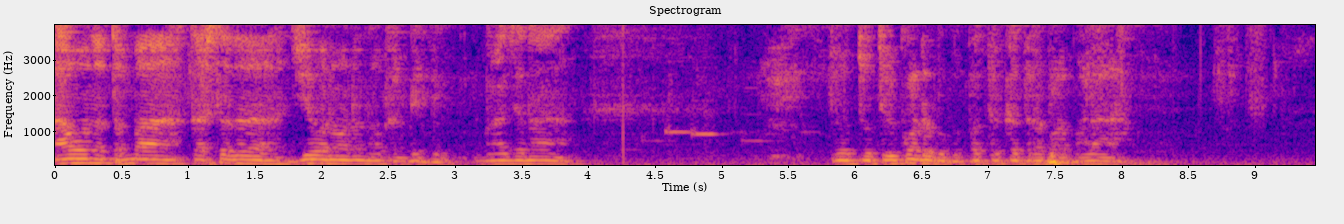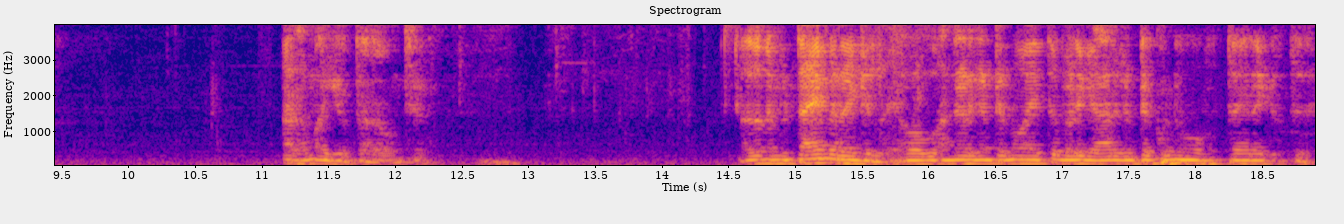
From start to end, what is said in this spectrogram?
ನಾವು ತಮ್ಮ ಕಷ್ಟದ ಜೀವನವನ್ನು ನಾವು ಕಂಡಿದ್ದೀವಿ. ಭಾಳ ಜನ ಇವತ್ತು ತಿಳ್ಕೊಂಡಿರ್ಬೇಕು, ಪತ್ರಕರ್ತರ ಭಾಳ ಆರಾಮಾಗಿರ್ತಾರ ಅಂತೇಳಿ ಅದು ನಿಮಗೆ ಟೈಮ್ ಇರೋಂಗಿಲ್ಲ. ಯಾವಾಗ ಹನ್ನೆರಡು ಗಂಟೆನೂ ಆಯ್ತು, ಬೆಳಿಗ್ಗೆ ಆರು ಗಂಟೆಗೂ ನೀವು ತಯಾರಾಗಿರ್ತೀರಿ.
